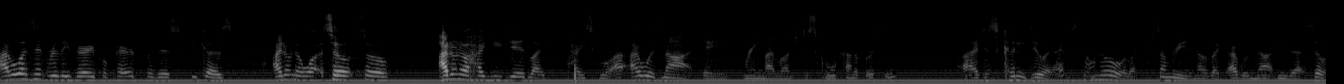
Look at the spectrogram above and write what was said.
I wasn't really very prepared for this because I don't know what. So, so I don't know how you did like high school. I, I was not a bring my lunch to school kind of person. I just couldn't do it. I just don't know. Like, for some reason, I was like, I would not do that. So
